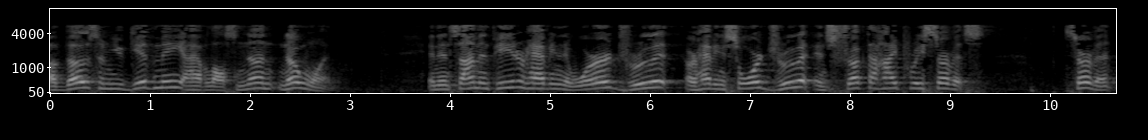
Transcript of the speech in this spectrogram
Of those whom you give me, I have lost none, no one. And then Simon Peter, having the word, drew it, or having a sword, drew it and struck the high priest's servant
